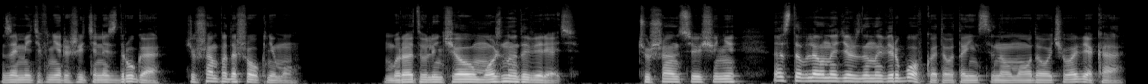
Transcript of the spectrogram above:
Заметив нерешительность друга, Чушан подошел к нему. «Брату Линчао можно доверять?» Чушан все еще не оставлял надежды на вербовку этого таинственного молодого человека.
